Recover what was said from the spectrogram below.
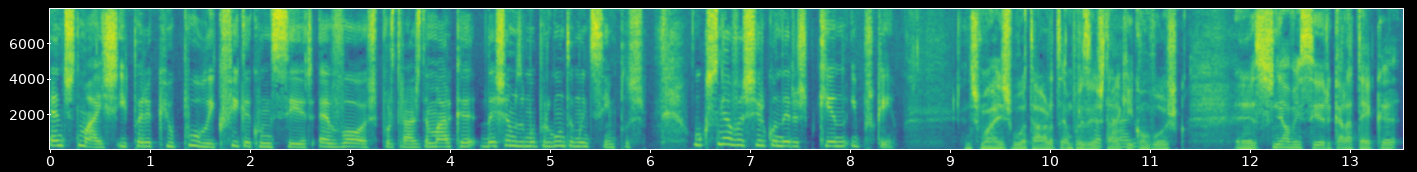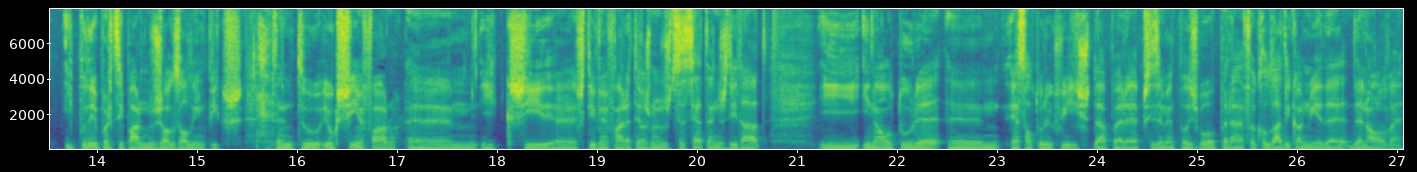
Antes de mais, e para que o público fique a conhecer a voz por trás da marca, deixamos uma pergunta muito simples. O que sonhavas ser quando eras pequeno e porquê? Antes de mais, boa tarde, é um prazer Boa estar tarde. aqui convosco. Eh, sonhava em ser karateca e poder participar nos Jogos Olímpicos. Portanto, eu cresci em Faro eh, e cresci, eh, estive em Faro até aos meus 17 anos de idade e, e na altura, essa altura que fui estudar para, precisamente para Lisboa, para a Faculdade de Economia da, da Nova,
